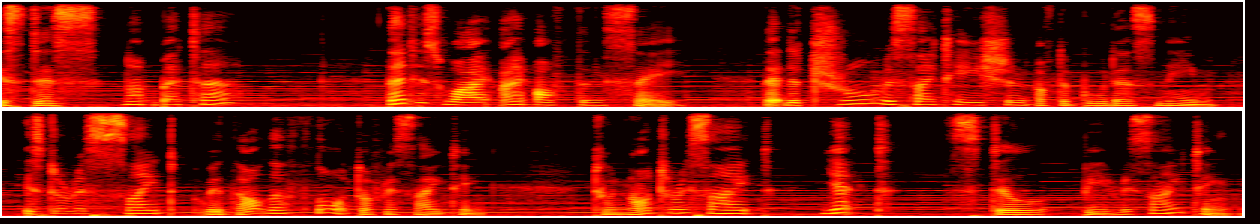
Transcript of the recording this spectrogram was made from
is this not better? That is why I often say that the true recitation of the Buddha's name is to recite without the thought of reciting, to not recite, yet still be reciting.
